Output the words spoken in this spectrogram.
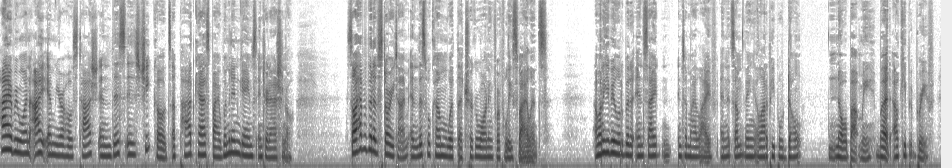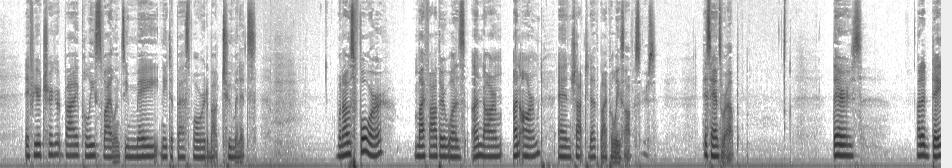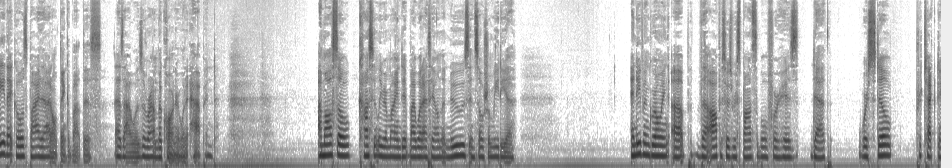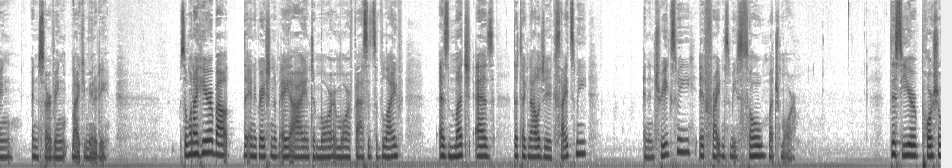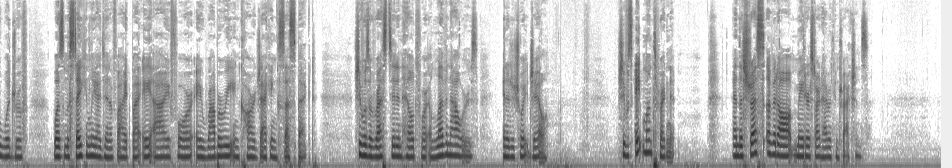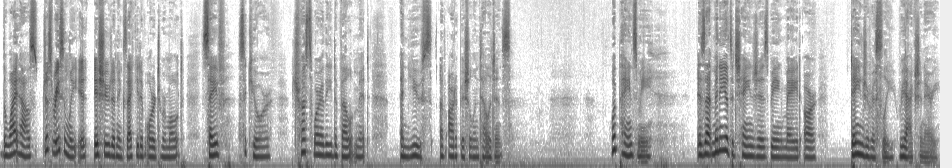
Hi, everyone. I am your host, Tosh, and this is Cheat Codes, a podcast by Women in Games International. So, I have a bit of story time, and this will come with a trigger warning for police violence. I want to give you a little bit of insight in, into my life, and it's something a lot of people don't know about me, but I'll keep it brief. If you're triggered by police violence, you may need to fast forward about two minutes. When I was four, my father was unarmed, unarmed and shot to death by police officers. His hands were up. There's not a day that goes by that I don't think about this as I was around the corner when it happened. I'm also constantly reminded by what I say on the news and social media. And even growing up, the officers responsible for his death were still protecting and serving my community. So when I hear about the integration of AI into more and more facets of life, as much as the technology excites me and intrigues me, it frightens me so much more. This year, Porcha Woodruff was mistakenly identified by AI for a robbery and carjacking suspect. She was arrested and held for 11 hours in a Detroit jail. She was eight months pregnant and the stress of it all made her start having contractions. The White House just recently issued an executive order to promote safe, secure, trustworthy development and use of artificial intelligence. What pains me is that many of the changes being made are dangerously reactionary.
